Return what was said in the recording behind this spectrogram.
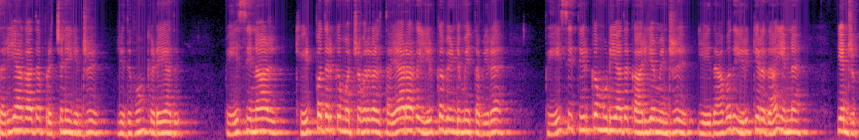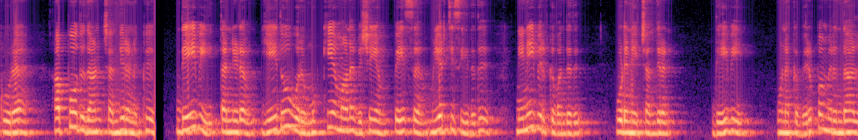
சரியாகாத பிரச்சனை என்று எதுவும் கிடையாது. பேசினால் கேட்பதற்கு மற்றவர்கள் தயாராக இருக்க வேண்டுமே தவிர பேசி தீர்க்க முடியாத காரியம் என்று ஏதாவது இருக்கிறதா என்ன? என்று கூற அப்போதுதான் சந்திரனுக்கு தேவி தன்னிடம் ஏதோ ஒரு முக்கியமான விஷயம் பேச முயற்சி செய்தது நினைவிற்கு வந்தது. உடனே சந்திரன் தேவி உனக்கு விருப்பம் இருந்தால்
